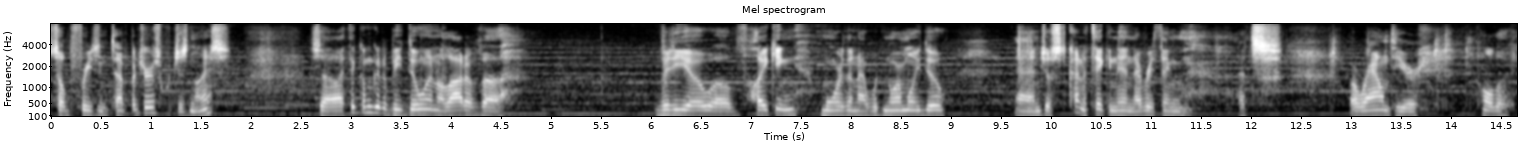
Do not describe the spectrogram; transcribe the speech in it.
sub-freezing temperatures, which is nice. So I think I'm going to be doing a lot of uh, video of hiking more than I would normally do and just kind of taking in everything that's around here all the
